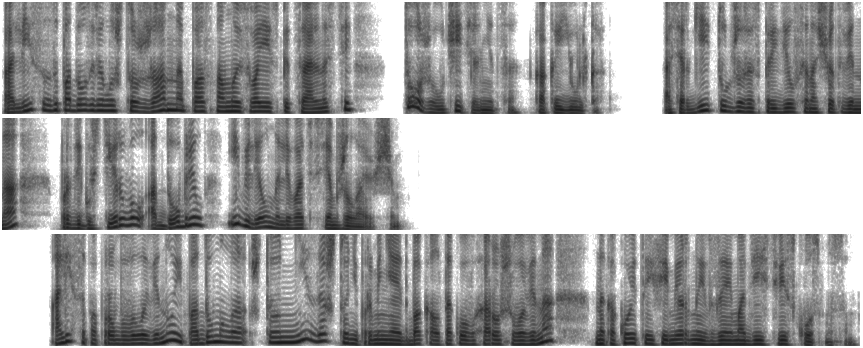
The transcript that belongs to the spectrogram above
Алиса заподозрила, что Жанна по основной своей специальности тоже учительница, как и Юлька. А Сергей тут же распорядился насчет вина, продегустировал, одобрил и велел наливать всем желающим. Алиса попробовала вино и подумала, что ни за что не променяет бокал такого хорошего вина на какое-то эфемерное взаимодействие с космосом.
